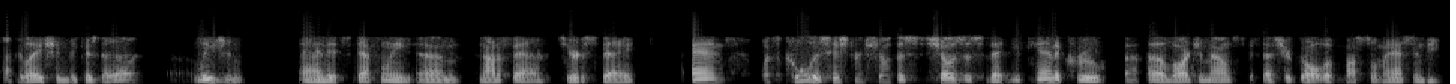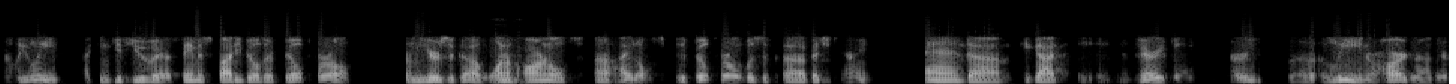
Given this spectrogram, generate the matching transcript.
population because they are legion, and it's definitely um, not a fad. It's here to stay. And what's cool is history shows us shows us that you can accrue uh, uh, large amounts if that's your goal of muscle mass and be really lean. I can give you a famous bodybuilder, Bill Pearl, from years ago, one of Arnold's uh, idols. Bill Pearl was a uh, vegetarian and um, he got very big, very uh, lean or hard rather,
